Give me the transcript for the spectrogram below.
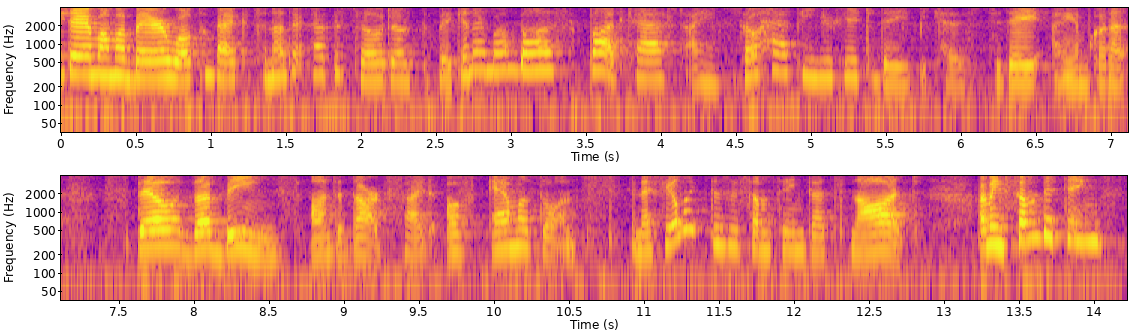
there, Mama Bear. Welcome back to another episode of the Beginner Mom Boss podcast. I am so happy you're here today because today I am gonna spill the beans on the dark side of Amazon. And I feel like this is something that's not, I mean, some of the things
